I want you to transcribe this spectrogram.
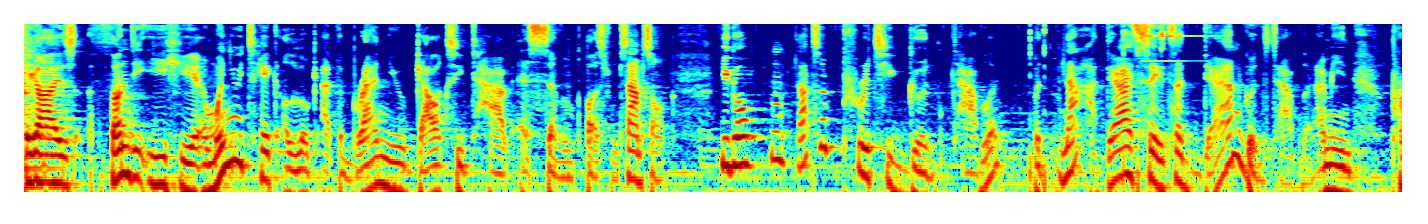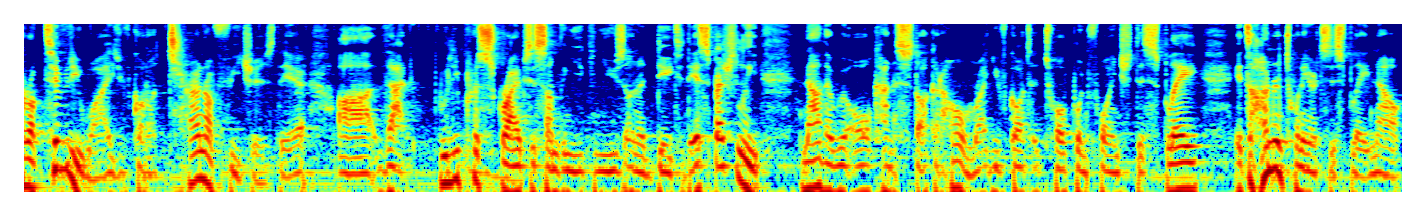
Hey guys, Thunder E here, and when you take a look at the brand new Galaxy Tab S7 Plus from Samsung, you go, hmm, that's a pretty good tablet. But nah, dare I say it's a damn good tablet. I mean, productivity wise, you've got a ton of features there uh, that really prescribes to something you can use on a day-to-day, -day, especially now that we're all kind of stuck at home, right? You've got a 12.4 inch display. It's a 120 hertz display. Now,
